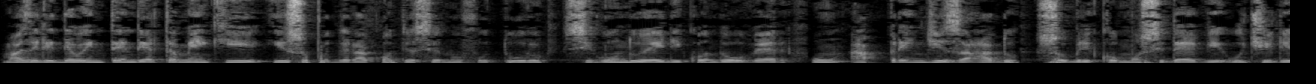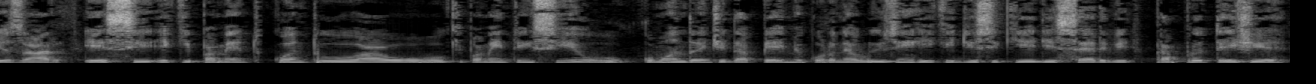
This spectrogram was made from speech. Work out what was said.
Mas ele deu a entender também que isso poderá acontecer no futuro, segundo ele, quando houver um aprendizado sobre como se deve utilizar esse equipamento. Quanto ao equipamento em si, o comandante da PM, o coronel Luiz Henrique, disse que ele serve para proteger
